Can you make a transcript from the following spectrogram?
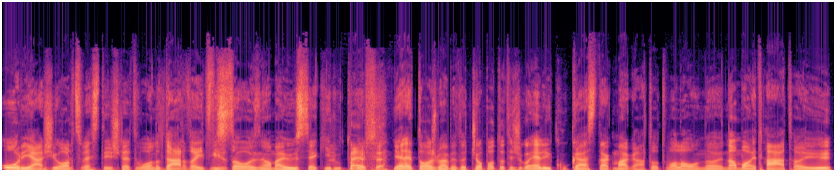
óriási arcvesztés lett volna Dárdait visszahozni, ha már összekirúgtuk. Persze. Gyere, tartsd már a csapatot, és akkor előkukázták magátot valahonnan, hogy na majd hát, ha ő...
